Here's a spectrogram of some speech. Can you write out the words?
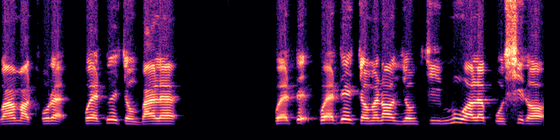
ဝမ်းမှာထိုးတဲ့ပွဲအတွေ့အကြုံပိုင်းလည်း ကွယ်တက်ကွယ်တက်ကြောင့်မတော့ယုံကြည်မှုကလည်းပိုရှိတော့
